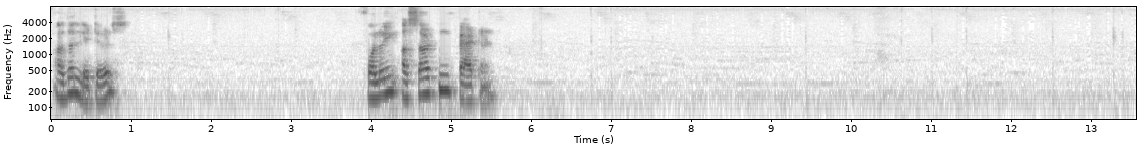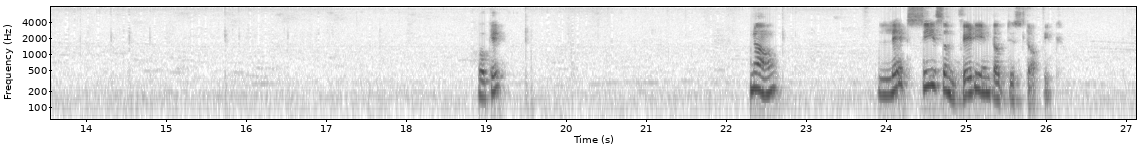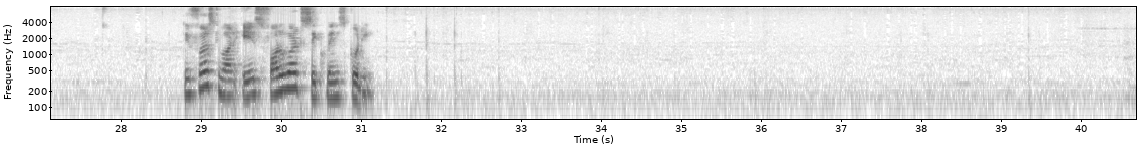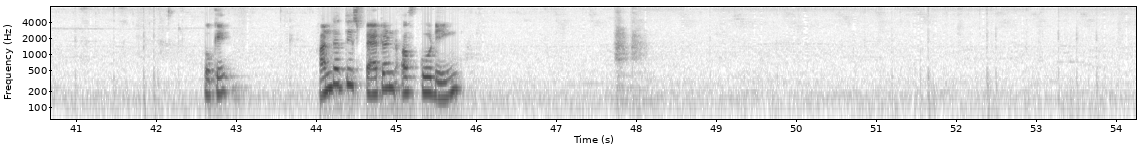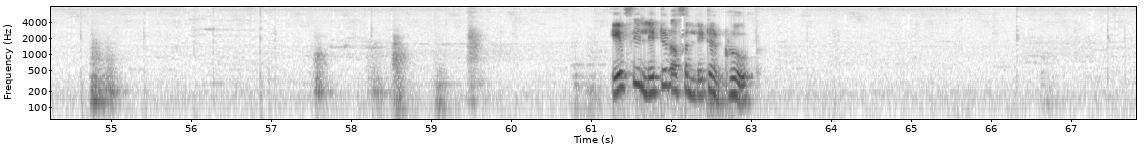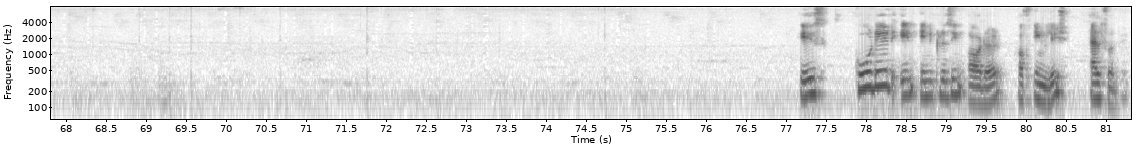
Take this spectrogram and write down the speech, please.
other letters following a certain pattern. Okay. Now, let's see some variant of this topic. The first one is forward sequence coding. Okay. Under this pattern of coding, every letter of a letter group is coded in increasing order of English alphabet.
